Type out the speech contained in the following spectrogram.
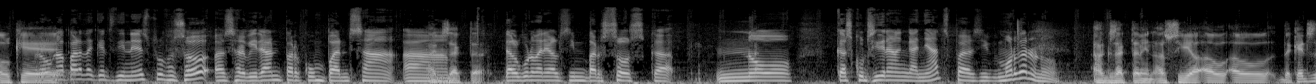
el que... Però una part d'aquests diners, professor, professor, eh, serviran per compensar eh, d'alguna manera els inversors que no que es consideren enganyats per JP Morgan o no? Exactament. O sigui, d'aquests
